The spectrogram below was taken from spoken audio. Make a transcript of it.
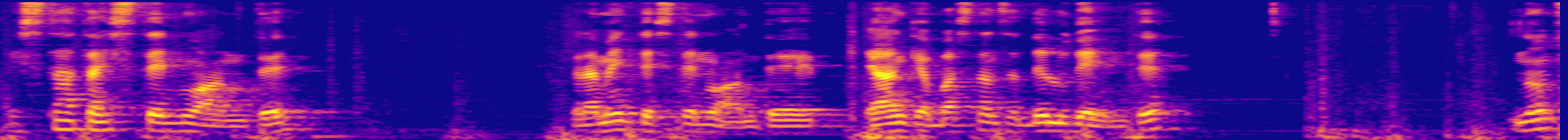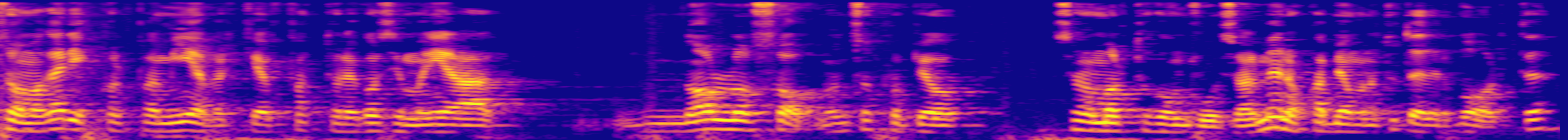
è stata estenuante, veramente estenuante e anche abbastanza deludente. Non so, magari è colpa mia perché ho fatto le cose in maniera... non lo so, non so proprio... sono molto confuso. Almeno qua abbiamo una tuta del Volt.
